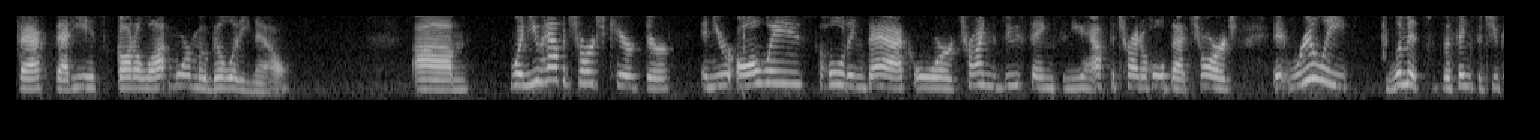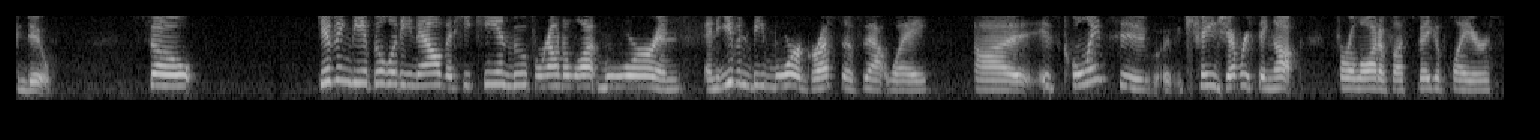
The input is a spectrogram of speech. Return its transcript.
fact that he has got a lot more mobility now. Um, when you have a charge character and you're always holding back or trying to do things, and you have to try to hold that charge, it really limits the things that you can do. So giving the ability now that he can move around a lot more and and even be more aggressive that way uh, is going to change everything up for a lot of us Vega players.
